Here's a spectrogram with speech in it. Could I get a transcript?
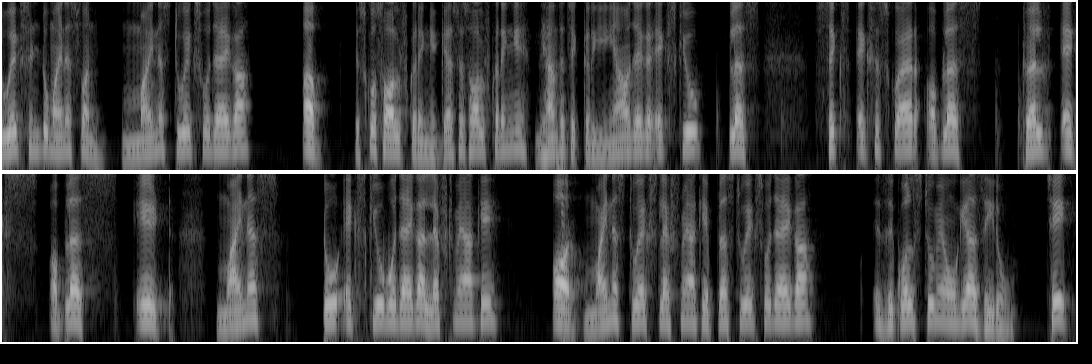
Two x into minus one minus two x हो जाएगा। अब इसको सॉल्व करेंगे। कैसे सॉल्व करेंगे? ध्यान से चेक करिए। यहाँ हो जाएगा x cube plus six x square और प्लस ट्वेल्व एक्स और plus eight minus two x cube हो जाएगा लेफ़्ट में आके और माइनस टू एक्स लेफ़्ट में आके प्लस टू एक्स हो जाएगा इज़ इक्वल्स टू में हो गया ज़ीरो ठीक?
